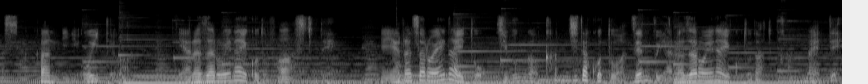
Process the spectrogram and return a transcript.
タスク管理においては、やらざるを得ないことファーストで、やらざるを得ないと自分が感じたことは全部やらざるを得ないことだと考えて、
